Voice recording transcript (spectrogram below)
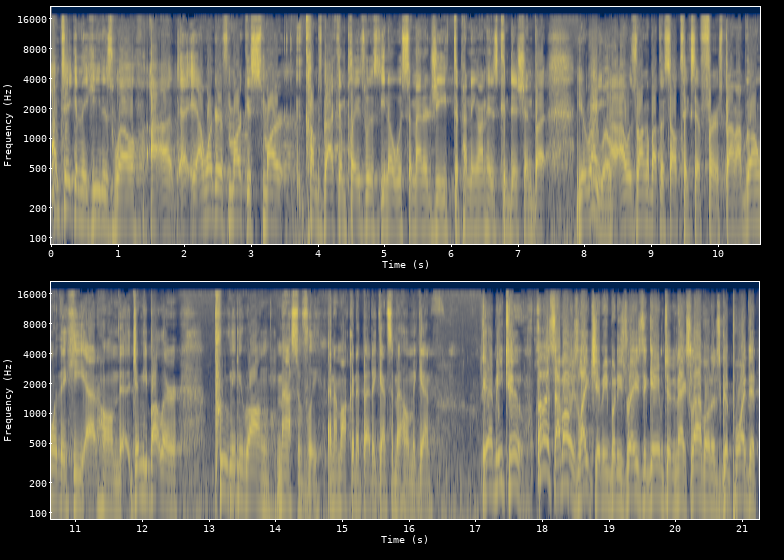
I'm taking the Heat as well. Uh, I, I wonder if Marcus Smart comes back and plays with you know with some energy, depending on his condition. But you're right. I, I, was wrong about the Celtics at first, but I'm, I'm going with the Heat at home. The, Jimmy Butler proved me wrong massively, and I'm not going to bet against him at home again. Yeah, me too. I've always liked Jimmy, but he's raised the game to the next level. And it's a good point that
